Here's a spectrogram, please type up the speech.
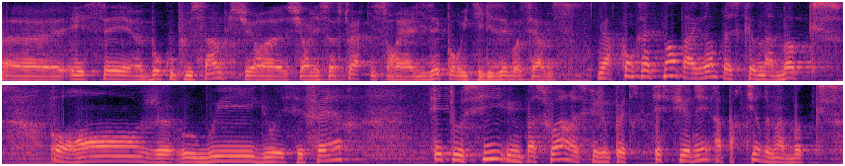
Euh, et c'est euh, beaucoup plus simple sur, euh, sur les softwares qui sont réalisés pour utiliser vos services. Alors concrètement, par exemple, est-ce que ma box Orange ou Bouygues ou SFR est aussi une passoire Est-ce que je peux être espionné à partir de ma box?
